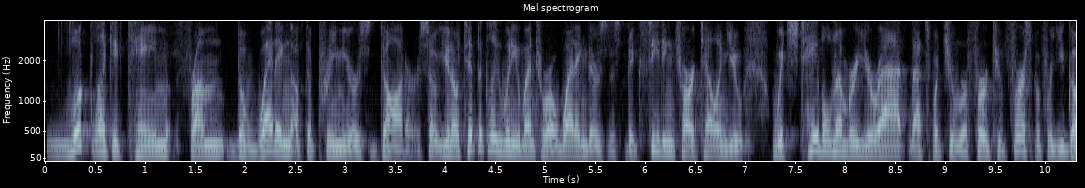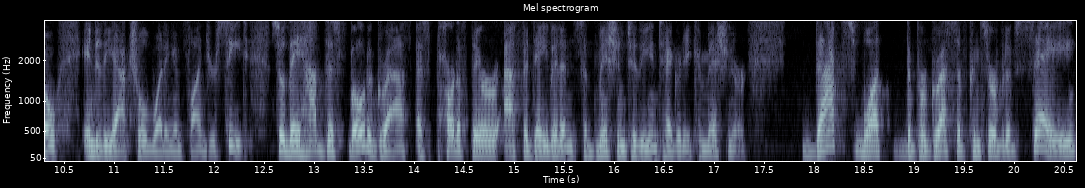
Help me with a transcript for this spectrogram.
looked like it came from the wedding of the premier's daughter. So, you know, typically when you enter a wedding, there's this big seating chart telling you which table number you're at. That's what you refer to first before you go into the actual wedding and find your seat. So they had this photograph as part of their affidavit and submission to the integrity commissioner. That's what the progressive conservatives say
